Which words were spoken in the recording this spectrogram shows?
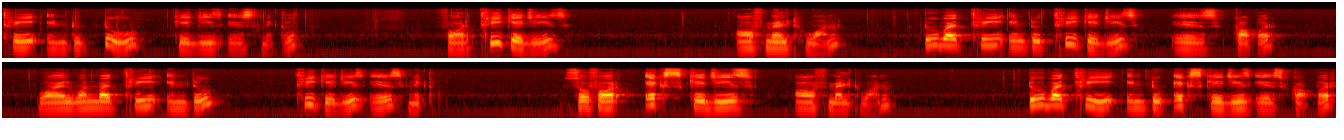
3 into 2 kgs is nickel. For 3 kgs of melt 1, 2 by 3 into 3 kgs is copper while 1 by 3 into 3 kgs is nickel. So for x kgs of melt 1, 2 by 3 into x kgs is copper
